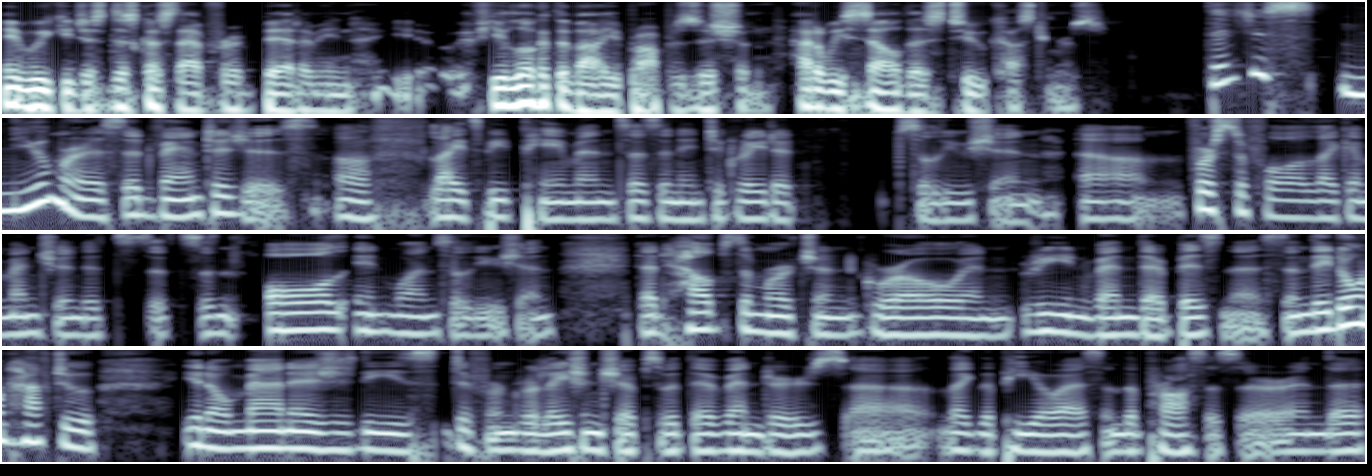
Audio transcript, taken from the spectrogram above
maybe we could just discuss that for a bit. I mean, if you look at the value proposition, how do we sell this to customers? There's just numerous advantages of Lightspeed payments as an integrated solution. Um, first of all, like I mentioned, it's it's an all-in-one solution that helps the merchant grow and reinvent their business, and they don't have to, you know, manage these different relationships with their vendors, uh, like the POS and the processor and the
